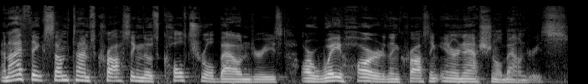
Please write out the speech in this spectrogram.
And I think sometimes crossing those cultural boundaries are way harder than crossing international boundaries.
